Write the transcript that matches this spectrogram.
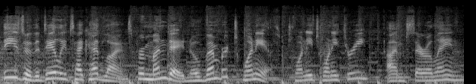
These are the Daily Tech headlines for Monday, November 20th, 2023. I'm Sarah Lane.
